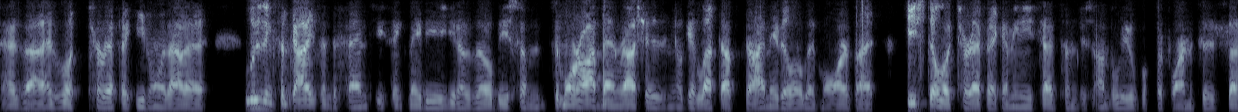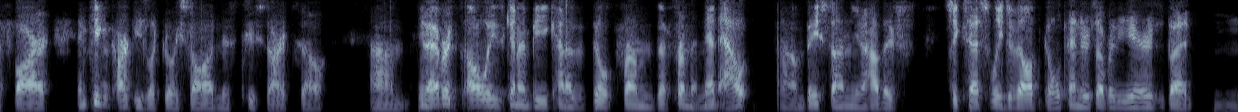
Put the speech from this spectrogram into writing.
has uh, has looked terrific even without a losing some guys in defense. You think maybe you know there'll be some some more odd man rushes and he'll get left up dry maybe a little bit more, but he still looked terrific. I mean, he's had some just unbelievable performances thus far, and Keegan Karki's looked really solid in his two starts. So, um, you know, Everett's always going to be kind of built from the from the net out, um, based on you know how they've successfully developed goaltenders over the years, but mm-hmm.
